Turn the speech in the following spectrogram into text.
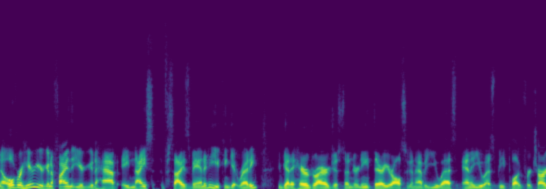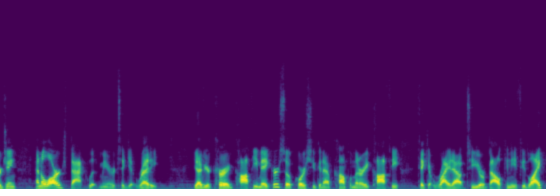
Now over here, you're gonna find that you're gonna have a nice size vanity you can get ready. You've got a hair dryer just underneath there. You're also gonna have a US and a USB plug for charging and a large backlit mirror to get ready. You have your Keurig coffee maker, so of course you can have complimentary coffee, take it right out to your balcony if you'd like,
